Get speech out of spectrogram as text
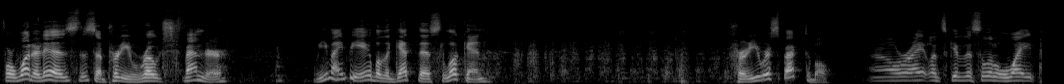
for what it is, this is a pretty roached fender. we might be able to get this looking pretty respectable. All right, let's give this a little wipe.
